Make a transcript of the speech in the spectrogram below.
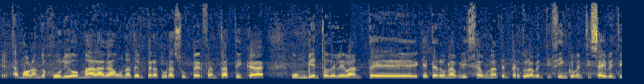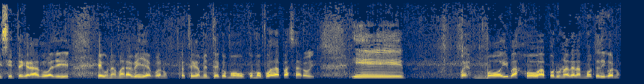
estamos hablando julio, Málaga, una temperatura súper fantástica, un viento de levante que te da una brisa, una temperatura 25, 26, 27 grados, allí es una maravilla, bueno, prácticamente como, como pueda pasar hoy. Y pues voy, bajo a por una de las motos y digo, no,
